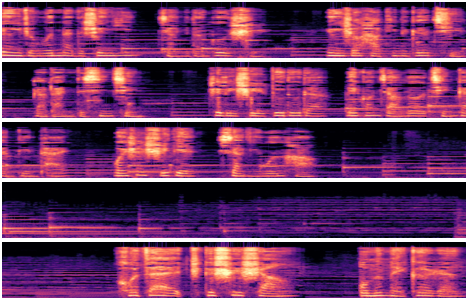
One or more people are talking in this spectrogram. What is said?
用一种温暖的声音讲一段故事，用一首好听的歌曲表达你的心情。这里是嘟嘟的微光角落情感电台，晚上十点向您问好。活在这个世上，我们每个人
